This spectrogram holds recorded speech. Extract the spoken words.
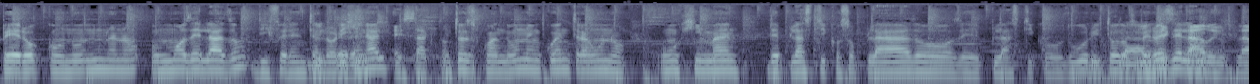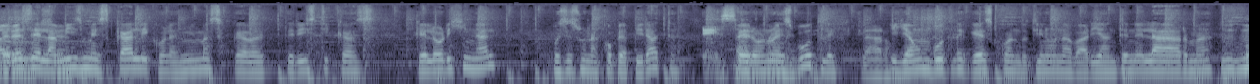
pero con un, un modelado diferente, al original. Exacto. Entonces, cuando uno encuentra uno un He-Man de plástico soplado, de plástico duro y todo, Claro. pero es de la, Inyectado, inflado, pero es de lo la que sea. misma escala y con las mismas características que el original, pues es una copia pirata. Pero no es bootleg. Claro. Y ya un bootleg es cuando tiene una variante en el arma o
